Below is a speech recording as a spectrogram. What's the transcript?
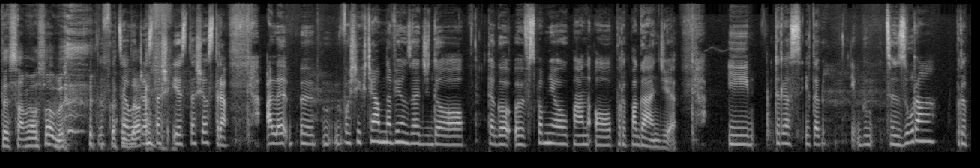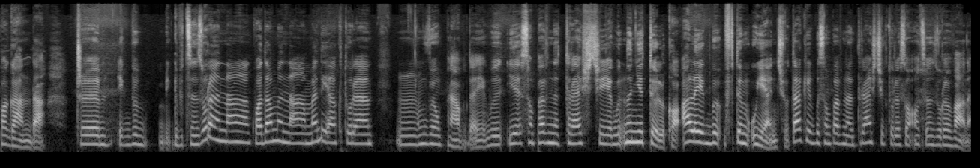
te same osoby. Tylko cały czas ta, jest ta siostra. Ale właśnie chciałam nawiązać do tego, wspomniał Pan o propagandzie. I teraz ja tak, jakby cenzura, propaganda. Czy jakby, jakby cenzurę nakładamy na media, które mm, mówią prawdę? Jakby są pewne treści, jakby, no nie tylko, ale jakby w tym ujęciu, tak? Jakby są pewne treści, które są ocenzurowane.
